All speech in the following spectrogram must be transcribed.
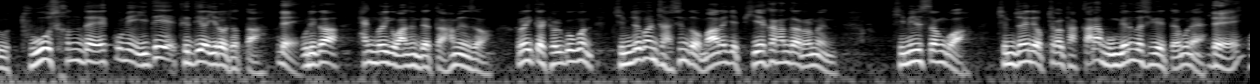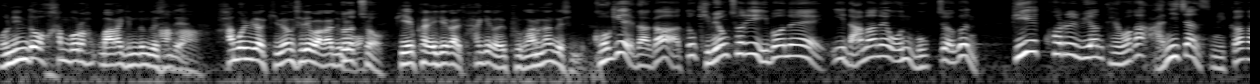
이두 선대의 꿈이 이제 드디어 이루어졌다. 네. 우리가 핵무력이 완성됐다 하면서 그러니까 결국은 김정은 자신도 만약에 비핵화를 한다 그러면 김일성과 김정일의 업적을 다 깔아뭉개는 것이기 때문에 네. 본인도 함부로 말하기 힘든 것인데 아하. 하물며 김영철이 와가지고 그렇죠. 비핵화 얘기가 하기가 불가능한 것입니다. 거기에다가 또 김영철이 이번에 이 남한에 온 목적은 비핵화를 위한 대화가 아니지 않습니까?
